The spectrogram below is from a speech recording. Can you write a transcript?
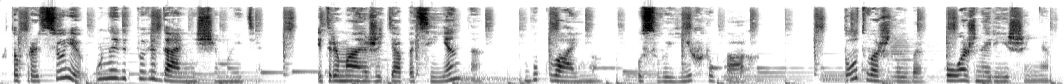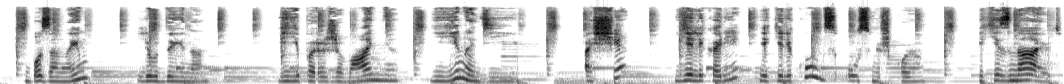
хто працює у найвідповідальніші миті і тримає життя пацієнта буквально у своїх руках. Тут важливе кожне рішення, бо за ним людина, її переживання, її надії. А ще є лікарі, які лікують з усмішкою, які знають,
